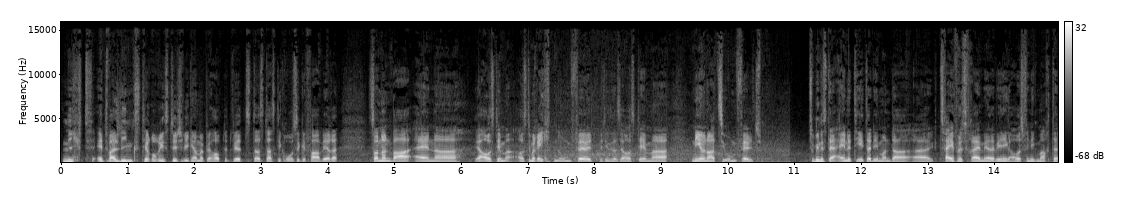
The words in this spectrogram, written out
nicht etwa linksterroristisch, wie gerne behauptet wird, dass das die große Gefahr wäre, sondern war einer ja, aus, dem, aus dem rechten Umfeld, beziehungsweise aus dem äh, Neonazi-Umfeld. Zumindest der eine Täter, den man da äh, zweifelsfrei mehr oder weniger ausfindig machte,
